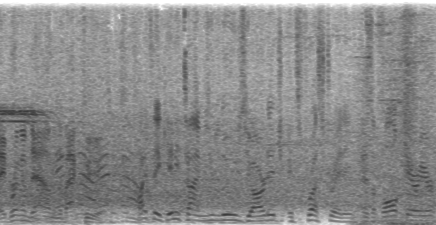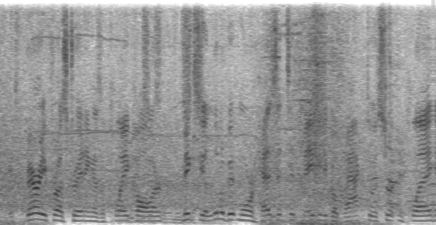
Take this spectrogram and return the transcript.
They bring him down in the backfield. I think anytime you lose yardage, it's frustrating as a ball carrier. It's very frustrating as a play caller. Makes you a little bit more hesitant maybe to go back to a certain play.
